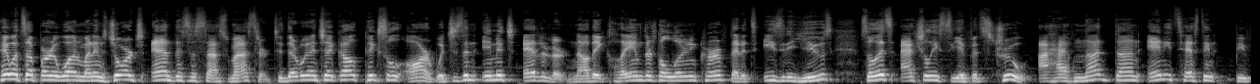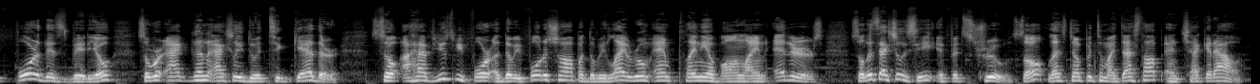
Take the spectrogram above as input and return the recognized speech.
Hey, what's up everyone? My name is George and this is SaaS Master. Today we're going to check out Pixlr, which is an image editor. Now they claim there's no learning curve, that it's easy to use, so let's actually see if it's true. I have not done any testing before this video, so we're going to actually do it together. So I have used before Adobe Photoshop, Adobe Lightroom, and plenty of online editors. So let's actually see if it's true. So let's jump into my desktop and check it out.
